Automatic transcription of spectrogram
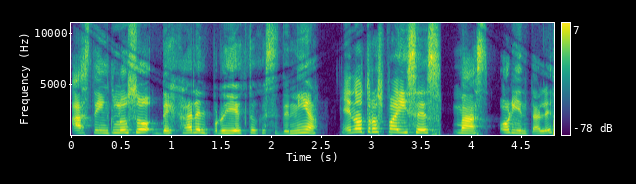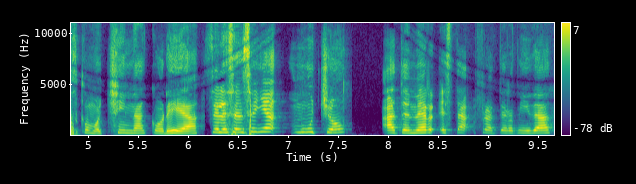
hasta incluso dejar el proyecto que se tenía. En otros países más orientales como China, Corea, se les enseña mucho a tener esta fraternidad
